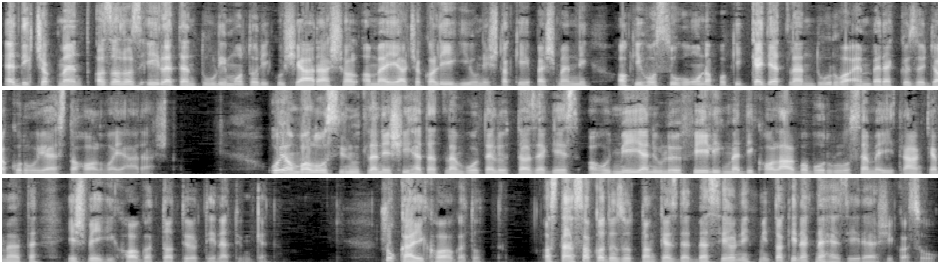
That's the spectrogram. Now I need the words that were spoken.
Eddig csak ment, azaz az életen túli motorikus járással, amelyel csak a légionista képes menni, aki hosszú hónapokig kegyetlen, durva emberek között gyakorolja ezt a halva járást. Olyan valószínűtlen és hihetetlen volt előtte az egész, ahogy mélyen ülő, félig meddig halálba boruló szemeit ránk emelte, és végighallgatta a történetünket. Sokáig hallgatott. Aztán szakadozottan kezdett beszélni, mint akinek nehezére esik a szó.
